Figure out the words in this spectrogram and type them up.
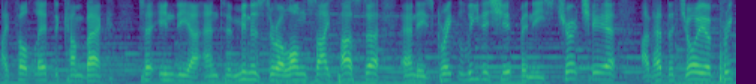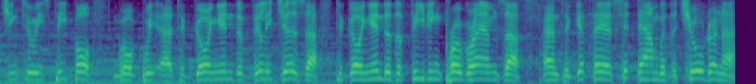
I felt led to come back to India and to minister alongside Pastor and his great leadership in his church here. I've had the joy of preaching to his people, well, we, uh, to going into villages, uh, to going into the feeding programs, uh, and to get there, sit down with the children uh,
